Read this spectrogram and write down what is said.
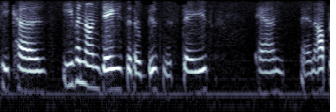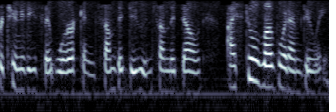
because even on days that are business days and and opportunities that work and some that do and some that don't, I still love what I'm doing.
